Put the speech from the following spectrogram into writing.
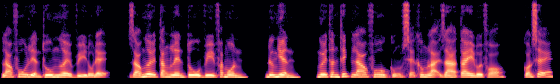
lão phu liền thu ngươi vì đồ đệ, giáo ngươi tăng lên tu vi pháp môn, đương nhiên, ngươi thân thích lão phu cũng sẽ không lại ra tay đối phó, còn sẽ.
